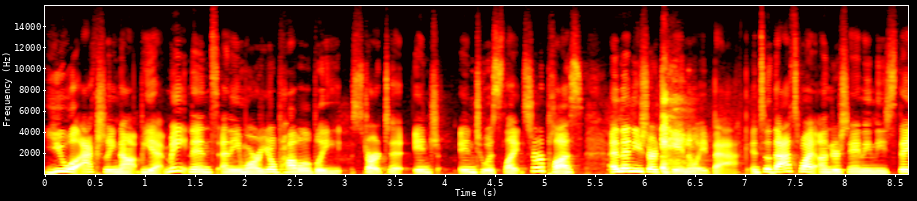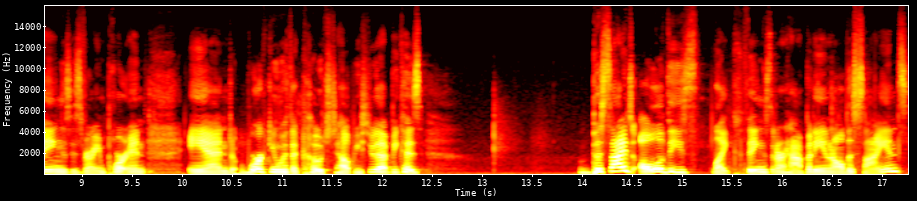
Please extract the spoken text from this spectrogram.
you will actually not be at maintenance anymore. You'll probably start to inch into a slight surplus and then you start to gain the weight back. And so that's why understanding these things is very important and working with a coach to help you through that because besides all of these like things that are happening and all the science,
